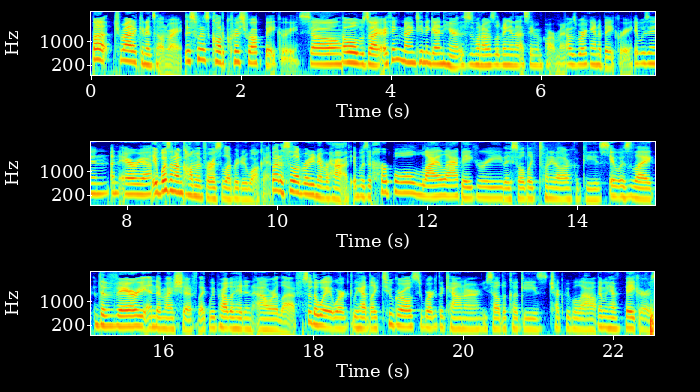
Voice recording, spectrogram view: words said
but traumatic in its own right. This one is called Chris Rock Bakery. So, how old was I? I think 19 again here. This is when I was living in that same apartment. I was working at a bakery. It was in an area. It wasn't uncommon for a celebrity to walk in, but a celebrity never had. It was a purple lilac bakery. They sold like $20 cookies. It was like the very end of my shift. Like, we probably had an hour left. So, the way it worked, we had like two girls who worked the counter. You sell the cookies, check people out. Then we have bakers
